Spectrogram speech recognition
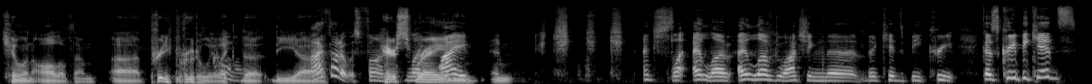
killing all of them uh pretty brutally. Like Oh. the the uh I thought it was fun. hairspray Like, and, and I, I just li- I love I loved watching the the kids be creep because creepy kids,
